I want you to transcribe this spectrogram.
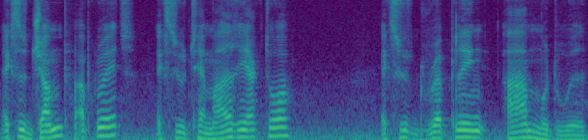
Exosuit Jump Upgrade. Exosuit Thermalreaktor. Exosuit Grappling Arm Modul.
